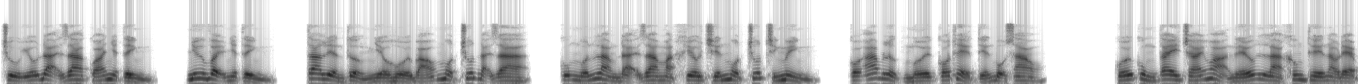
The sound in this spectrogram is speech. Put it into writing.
Chủ yếu đại gia quá nhiệt tình, như vậy nhiệt tình, ta liền tưởng nhiều hồi báo một chút đại gia, cũng muốn làm đại gia mặt khiêu chiến một chút chính mình, có áp lực mới có thể tiến bộ sao. Cuối cùng tay trái họa nếu là không thế nào đẹp,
